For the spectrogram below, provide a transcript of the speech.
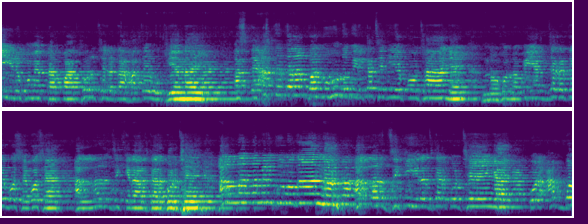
এইরকম একটা পাথর ছেলেটা হাতে উঠিয়ে নাই আস্তে আস্তে তারা নবীর কাছে গিয়ে পৌঁছায়। নবী এক জায়গাতে বসে বসে আল্লাহর জিকির আজগার করছে। গুণগান, আল্লাহর করছে। ওর আব্বা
